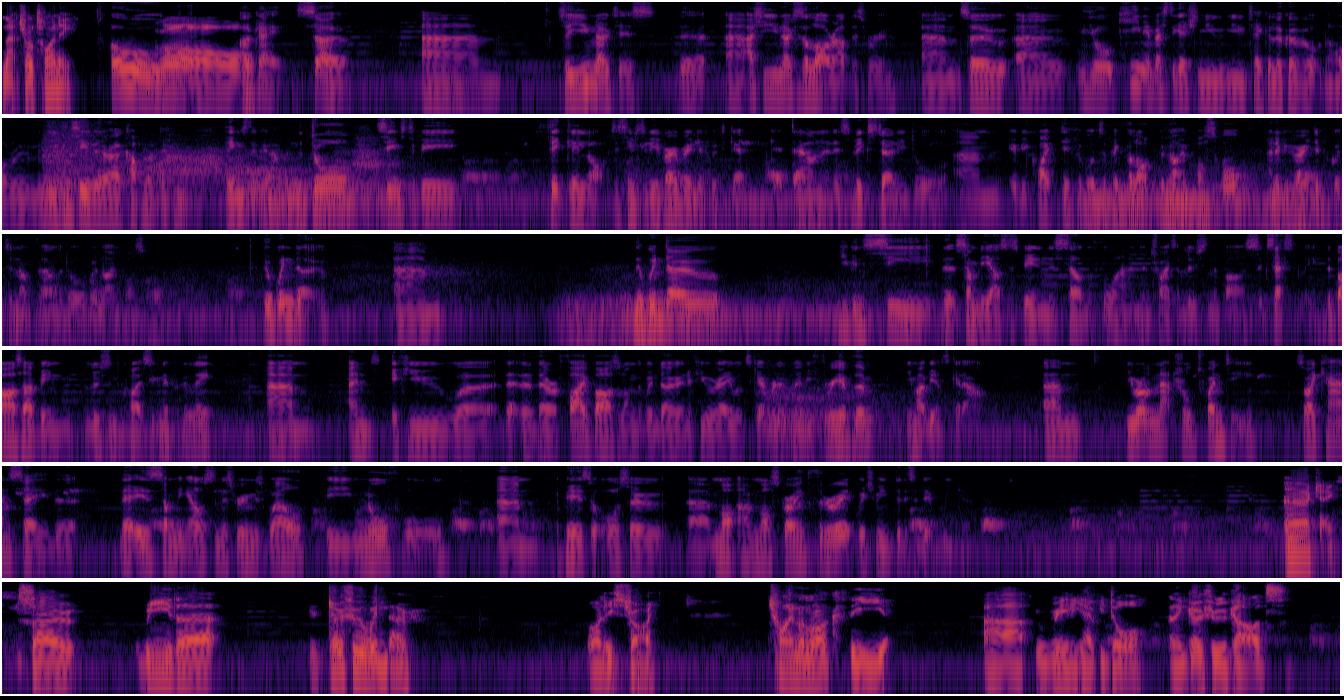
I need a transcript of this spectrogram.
Natural 20. Oh, Whoa. Okay, so, um, so you notice that uh, actually you notice a lot around this room. Um, so uh, with your keen investigation, you you take a look over the whole room, and you can see there are a couple of different things that could happen. The door seems to be thickly locked. It seems to be very very difficult to get get down, and it's a big sturdy door. Um, it'd be quite difficult to pick the lock, but not impossible, and it'd be very difficult to knock down the door, but not impossible. The window. Um, the window you can see that somebody else has been in this cell beforehand and tried to loosen the bars successfully. The bars have been loosened quite significantly um, and if you were there, there are five bars along the window and if you were able to get rid of maybe three of them you might be able to get out. Um, you rolled a natural 20 so i can say that there is something else in this room as well. The north wall um, appears to also uh, mo- have moss growing through it, which means that it's a bit weaker. Okay, so we either go through the window, or at least try. Try and unlock the uh, really heavy door, and then go through the guards,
